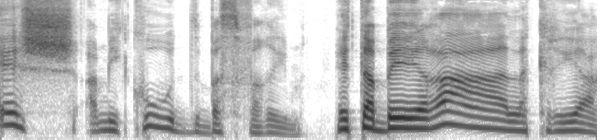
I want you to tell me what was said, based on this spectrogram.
אש המיקוד בספרים, את הבעירה לקריאה,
